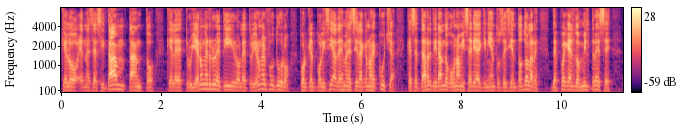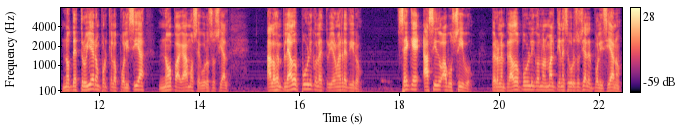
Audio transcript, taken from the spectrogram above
que lo necesitan tanto, que le destruyeron el retiro, le destruyeron el futuro, porque el policía, déjeme decirle a que nos escucha, que se está retirando con una miseria de 500, 600 dólares, después que en el 2013 nos destruyeron porque los policías no pagamos seguro social. A los empleados públicos le destruyeron el retiro. Sé que ha sido abusivo, pero el empleado público normal tiene seguro social, el policía no.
